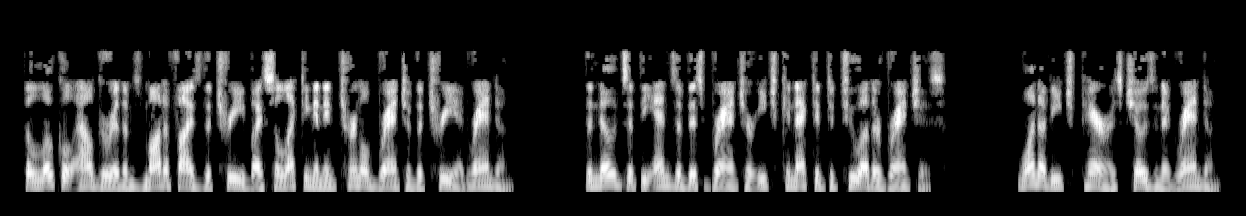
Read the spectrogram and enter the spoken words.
The local algorithms modifies the tree by selecting an internal branch of the tree at random. The nodes at the ends of this branch are each connected to two other branches. One of each pair is chosen at random.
